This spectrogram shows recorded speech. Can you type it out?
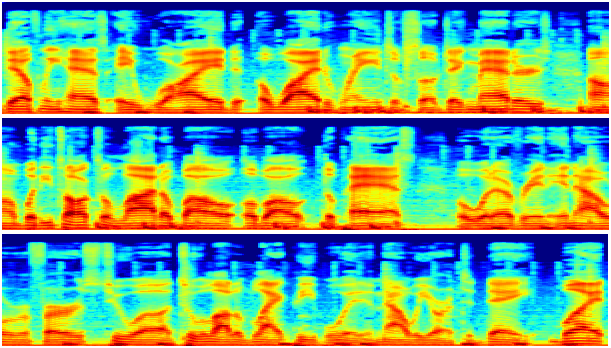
definitely has a wide a wide range of subject matters, um, but he talks a lot about about the past or whatever, and, and how it refers to uh, to a lot of black people and how we are today. But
